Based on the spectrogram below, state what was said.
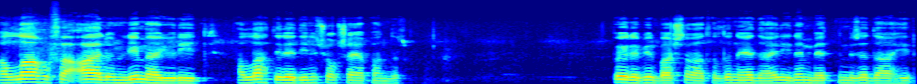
Allahu fealun lima yurid. Allah dilediğini çok şey yapandır. Böyle bir başlık atıldı. Neye dair? Yine metnimize dahil.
